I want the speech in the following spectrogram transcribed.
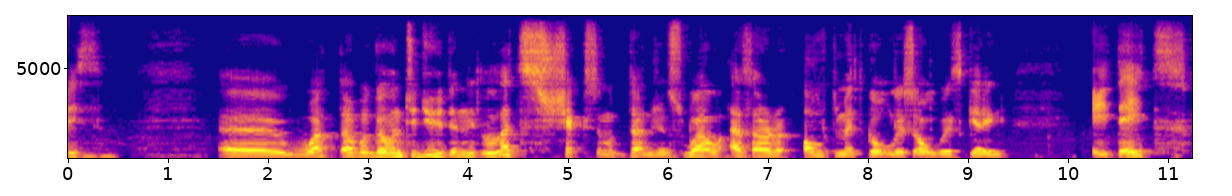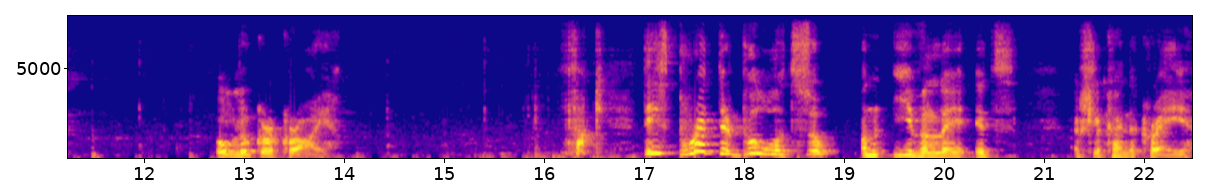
Nice. Uh, what are we going to do then? Let's check some dungeons. Well, as our ultimate goal is always getting 8-8. Oh, look or cry. Fuck! They spread their bullets so unevenly, it's actually kinda cray.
